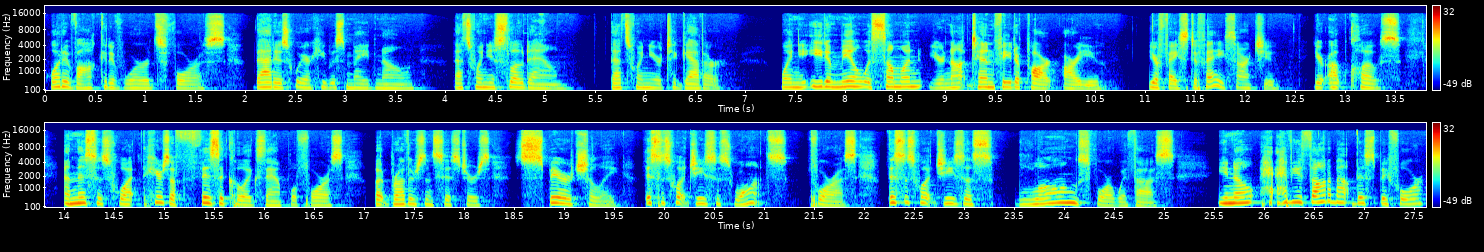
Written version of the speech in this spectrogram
What evocative words for us. That is where he was made known. That's when you slow down. That's when you're together. When you eat a meal with someone, you're not 10 feet apart, are you? You're face to face, aren't you? You're up close. And this is what, here's a physical example for us. But, brothers and sisters, spiritually, this is what Jesus wants for us. This is what Jesus longs for with us. You know, have you thought about this before?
